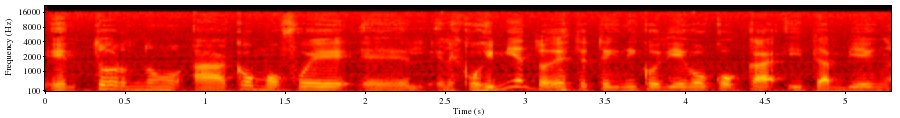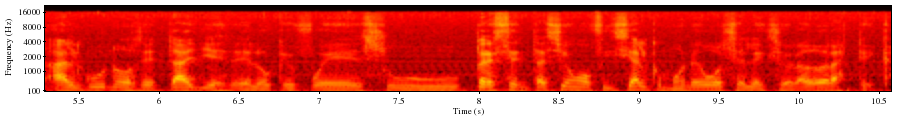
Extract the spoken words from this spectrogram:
en torno a cómo fue el, escogimiento de este técnico Diego Coca y también algunos detalles de lo que fue su presentación oficial como nuevo seleccionador azteca.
